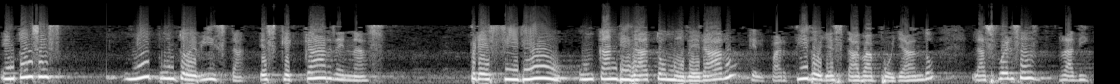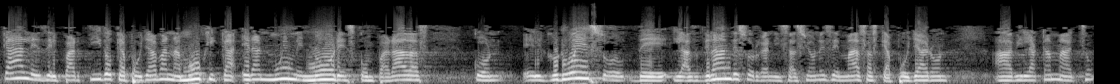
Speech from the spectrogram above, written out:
Entonces, mi punto de vista es que Cárdenas prefirió un candidato moderado que el partido ya estaba apoyando. Las fuerzas radicales del partido que apoyaban a Mújica eran muy menores comparadas con el grueso de las grandes organizaciones de masas que apoyaron a Ávila Camacho.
